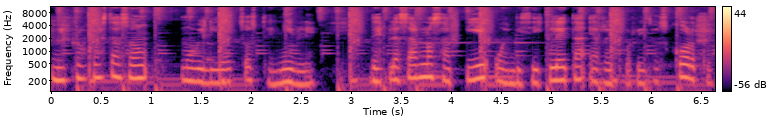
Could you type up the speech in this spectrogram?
mis propuestas son movilidad sostenible, desplazarnos a pie o en bicicleta en recorridos cortos,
